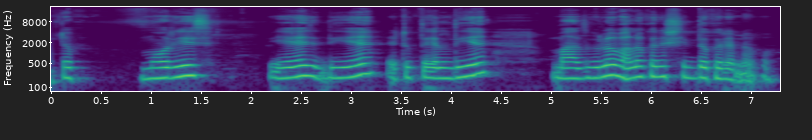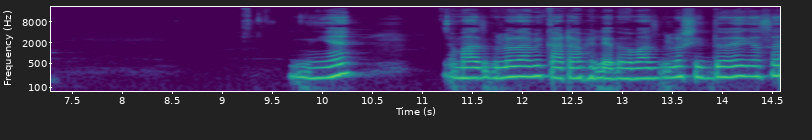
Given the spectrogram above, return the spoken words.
একটু মরিচ, পেঁয়াজ দিয়ে, একটু তেল দিয়ে মাছগুলো ভালো করে সিদ্ধ করে নেব। নিয়ে মাছগুলোর আমি কাটা ফেলে দেবো। মাছগুলো সিদ্ধ হয়ে গেছে।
